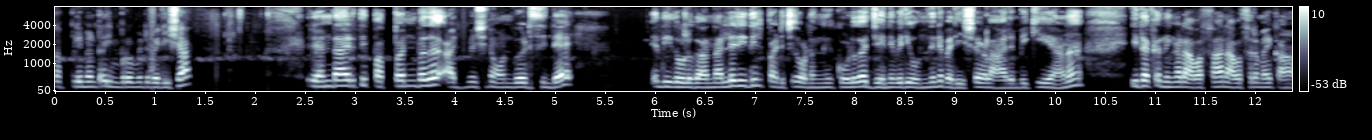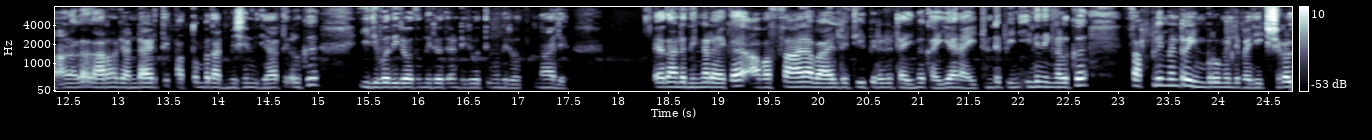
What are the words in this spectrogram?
സപ്ലിമെന്ററി ഇമ്പ്രൂവ്മെന്റ് പരീക്ഷ രണ്ടായിരത്തി പത്തൊൻപത് അഡ്മിഷൻ ഓൺവേർഡ്സിന്റെ എന്ത് ചെയ്തോളുക? നല്ല രീതിയിൽ പഠിച്ചു തുടങ്ങിക്കൊള്ളുക ജനുവരി ഒന്നിന് പരീക്ഷകൾ ആരംഭിക്കുകയാണ്. ഇതൊക്കെ നിങ്ങളുടെ അവസാന അവസരമായി കാണുക. കാരണം രണ്ടായിരത്തി പത്തൊമ്പത് അഡ്മിഷൻ വിദ്യാർത്ഥികൾക്ക് ഇരുപത് ഇരുപത്തൊന്ന് ഇരുപത്തിരണ്ട് ഇരുപത്തിമൂന്ന് ഇരുപത്തിനാല് ഏതാണ്ട് നിങ്ങളുടെയൊക്കെ അവസാന വാലിഡിറ്റി പീരീഡ് ടൈം കഴിയാനായിട്ടുണ്ട്. പിന്നെ ഇനി നിങ്ങൾക്ക് സപ്ലിമെന്ററി ഇമ്പ്രൂവ്മെന്റ് പരീക്ഷകൾ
